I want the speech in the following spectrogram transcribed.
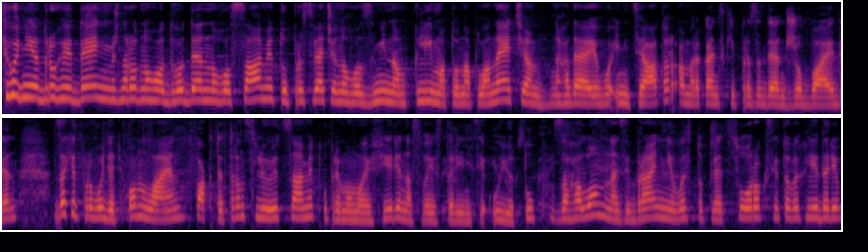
Сьогодні другий день міжнародного дводенного саміту, присвяченого змінам клімату на планеті. Нагадаю, його ініціатор, американський президент Джо Байден. Захід проводять онлайн. Факти транслюють саміт у прямому ефірі на своїй сторінці у Ютуб. Загалом на зібранні виступлять 40 світових лідерів.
